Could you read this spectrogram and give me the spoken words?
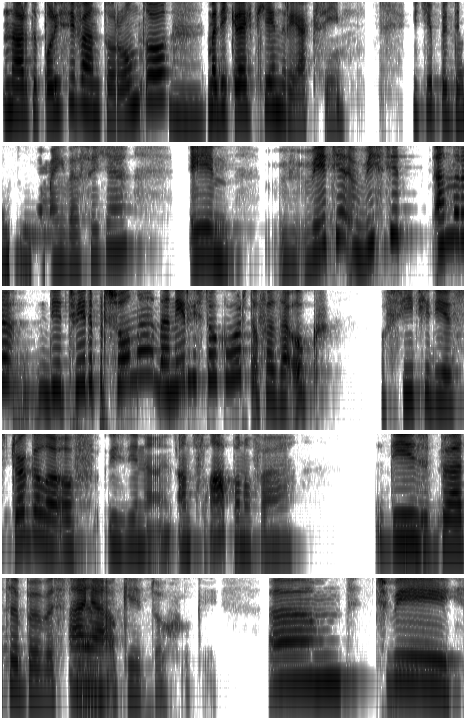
naar de politie van Toronto, Hmm. maar die krijgt geen reactie. Ik heb bedenkingen, mag ik dat zeggen? Eén, weet je, wist je andere, die tweede persoon dat neergestoken wordt? Of was dat ook... Of ziet je die struggelen? Of is die aan aan het slapen? Of, eh? Die is buiten bewustzijn. Ah ja, oké, toch. Oké. Ehm, twee,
